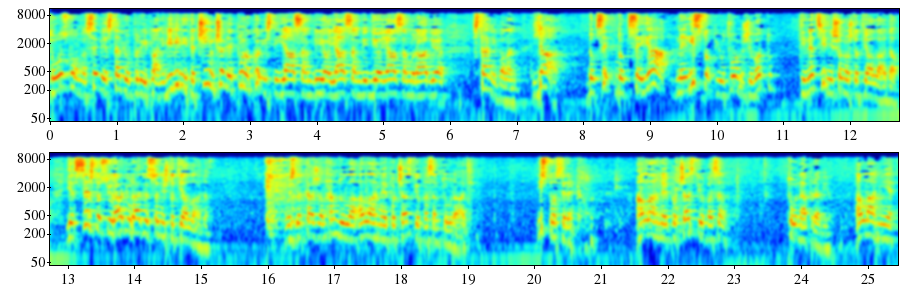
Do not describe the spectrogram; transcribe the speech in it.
doslovno sebe je stavio u prvi plan. I vi vidite, čim čovjek puno koristi, ja sam bio, ja sam vidio, ja sam uradio, stani bolan, ja, dok se, dok se ja ne istopi u tvom životu, ti ne cijeniš ono što ti Allah dao. Jer sve što si uradio, uradio sa onim što ti Allah dao. Možeš da kaže, alhamdulillah, Allah me je počastio pa sam to uradio. Isto se rekao. Allah me je počastio pa sam to napravio. Allah mi je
